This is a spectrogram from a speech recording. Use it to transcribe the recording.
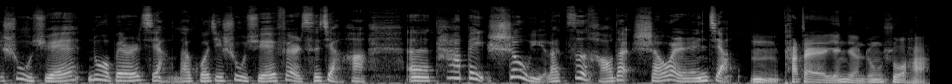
数学诺贝尔奖的国际数学菲尔茨奖哈。呃，他被授予了自豪的首尔人奖。嗯，他在演讲中说哈。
